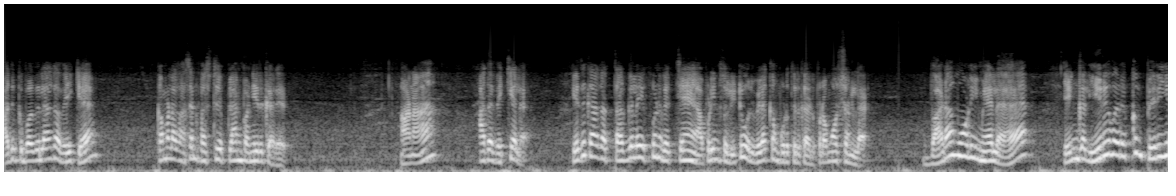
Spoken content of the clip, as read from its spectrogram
அதுக்கு பதிலாக வைக்க கமலஹாசன் ஃபஸ்ட்டு பிளான் பண்ணியிருக்காரு. ஆனால் அதை வைக்கல. எதுக்காக தகுலைஃப்னு வச்சேன் அப்படின்னு சொல்லிட்டு ஒரு விளக்கம் கொடுத்துருக்காரு ப்ரமோஷனில் வடமொழி மேலே எங்கள் இருவருக்கும் பெரிய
